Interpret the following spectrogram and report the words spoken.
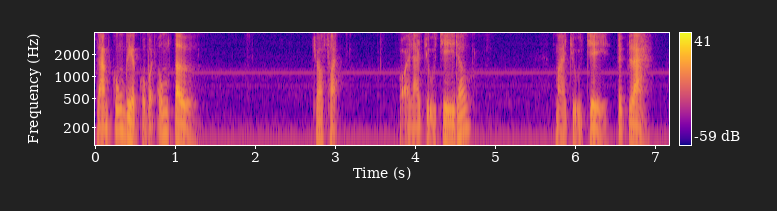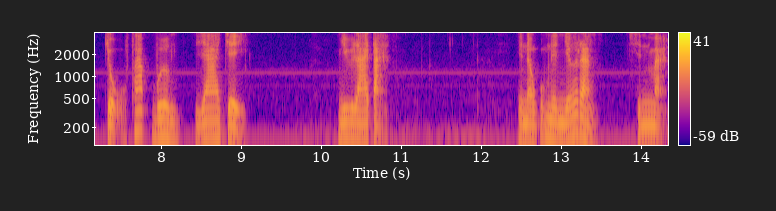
Làm công việc của một ông từ cho Phật gọi là trụ trì đâu. Mà trụ trì tức là trụ pháp vương gia trì như lai tạng. nhưng ông cũng nên nhớ rằng sinh mạng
